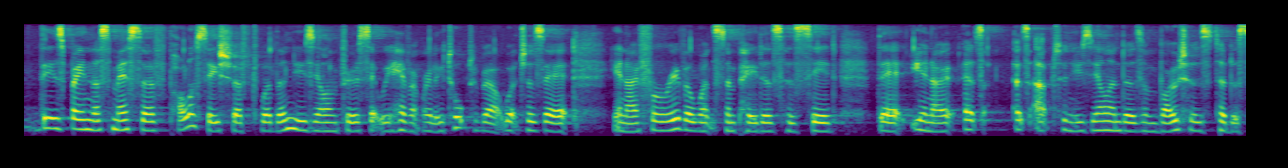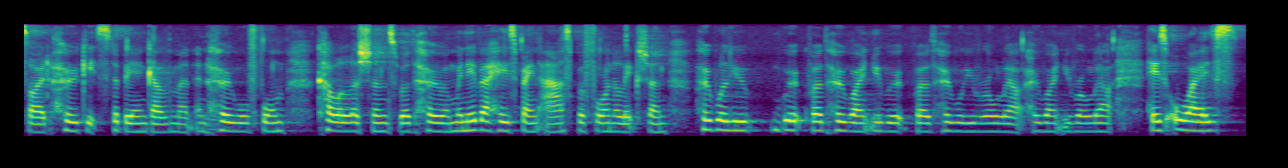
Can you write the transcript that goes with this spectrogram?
there's been this massive policy shift within New Zealand First that we haven't really talked about, which is that, you know, forever Winston Peters has said that, you know, it's it's up to New Zealanders and voters to decide who gets to be in government and who will form coalitions with who. And whenever he's been asked before an election, who will you work with, who won't you work with, who will you rule out, who won't you rule out, he's always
